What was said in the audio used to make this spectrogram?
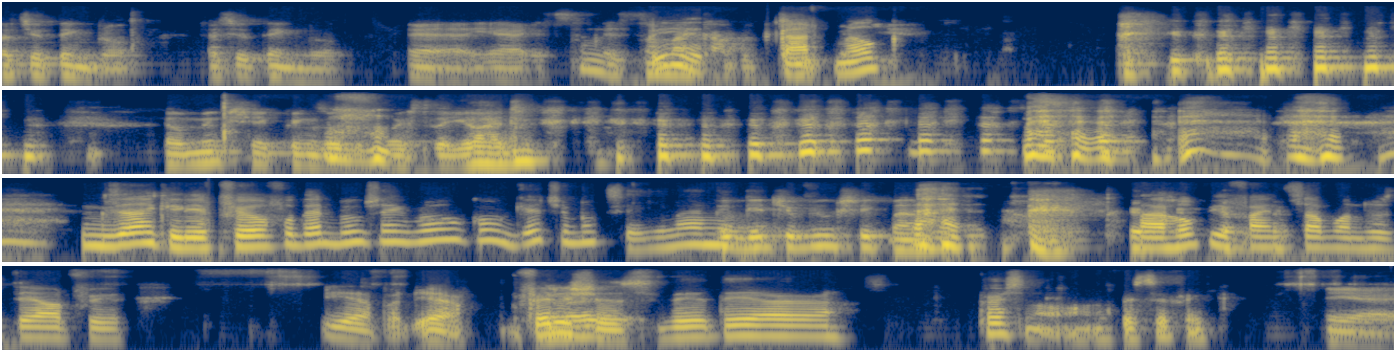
That's your thing, bro. That's your thing, bro. Uh, yeah, it's it's not my cup of tea. Milk? yeah. the milkshake brings all the boys to the yard. exactly. If you're for that milkshake, bro, go get your milkshake. You know what I Go mean? get your milkshake, man. I hope you find someone who's there out for you. Yeah, but yeah, fetishes they they are personal, and specific. yeah,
